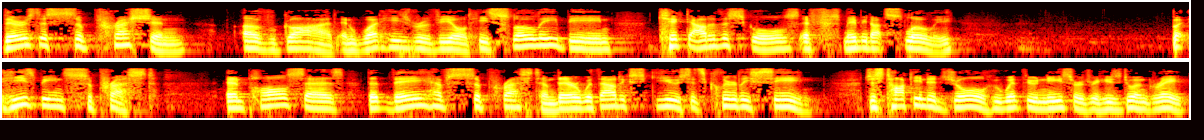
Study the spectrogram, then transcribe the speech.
there's this suppression of God and what He's revealed. He's slowly being kicked out of the schools, if maybe not slowly, but He's being suppressed. And Paul says that they have suppressed him. They're without excuse. It's clearly seen. Just talking to Joel, who went through knee surgery, he's doing great.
